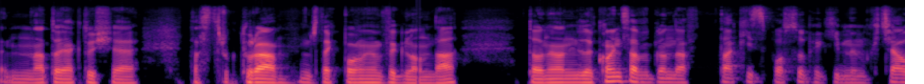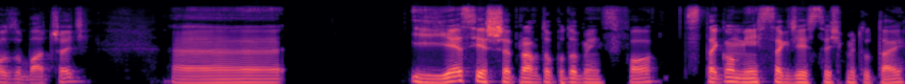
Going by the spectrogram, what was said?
na to, jak tu się ta struktura, że tak powiem, wygląda, to ona nie do końca wygląda w taki sposób, jaki bym chciał zobaczyć. Eee, I jest jeszcze prawdopodobieństwo z tego miejsca, gdzie jesteśmy tutaj,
